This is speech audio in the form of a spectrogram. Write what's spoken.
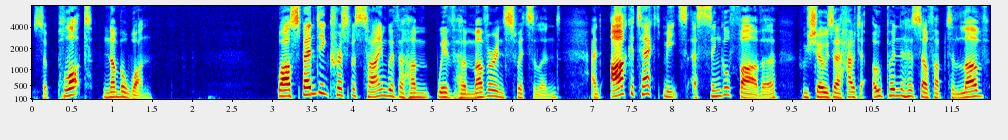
So, plot number one. While spending Christmas time with her, with her mother in Switzerland, an architect meets a single father who shows her how to open herself up to love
